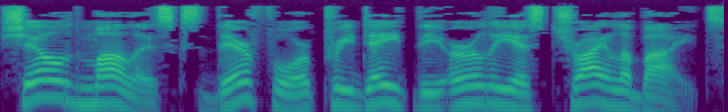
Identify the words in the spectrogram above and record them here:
Shelled mollusks therefore predate the earliest trilobites.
